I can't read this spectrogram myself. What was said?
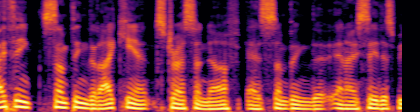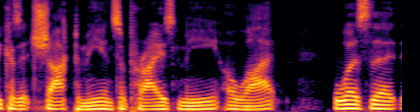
I think something that I can't stress enough as something that, and I say this because it shocked me and surprised me a lot, was that,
